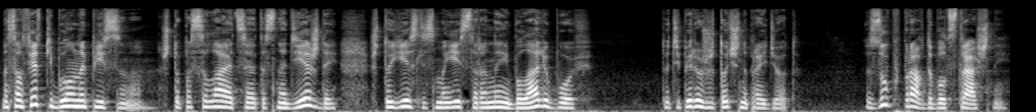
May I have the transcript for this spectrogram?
На салфетке было написано, что посылается это с надеждой, что если с моей стороны была любовь, то теперь уже точно пройдет. Зуб, правда, был страшный,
